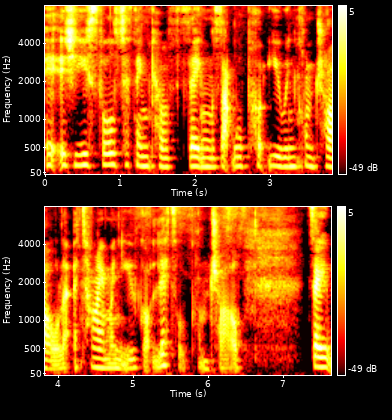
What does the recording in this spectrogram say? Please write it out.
it is useful to think of things that will put you in control at a time when you've got little control. So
